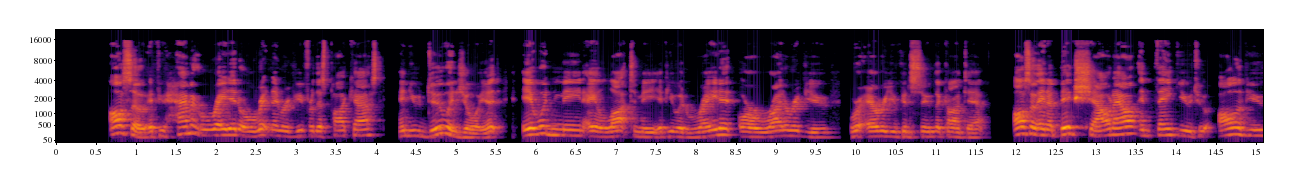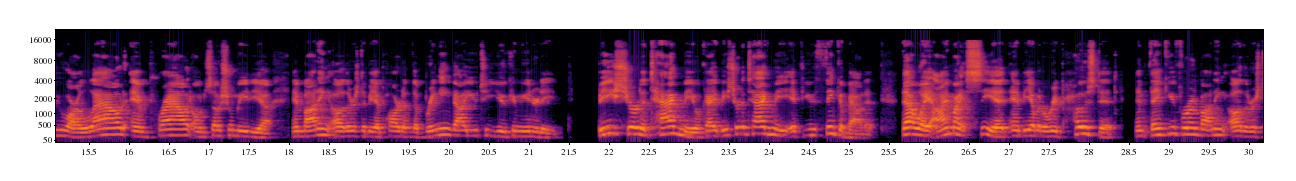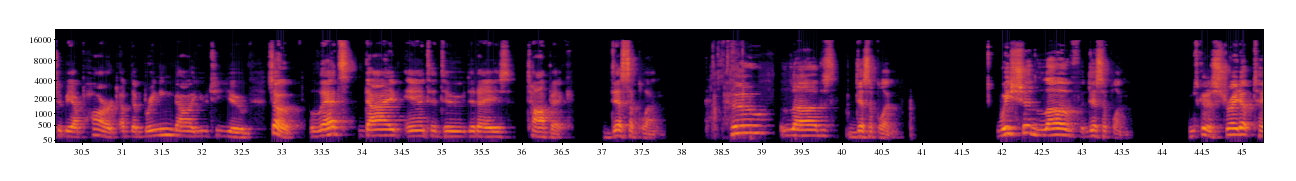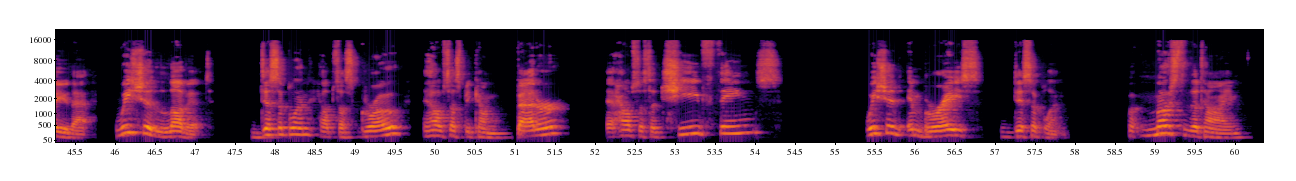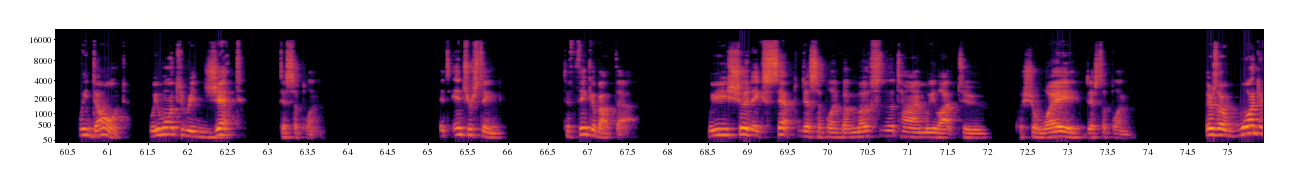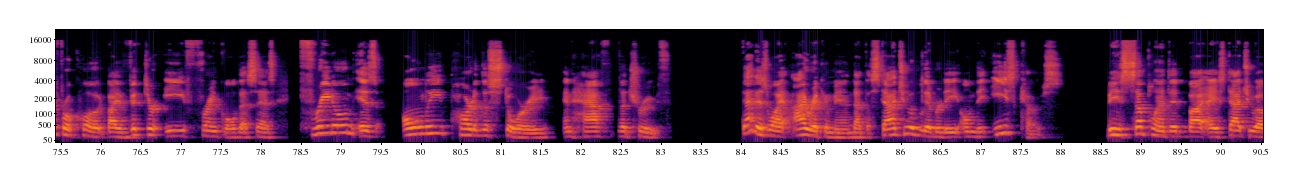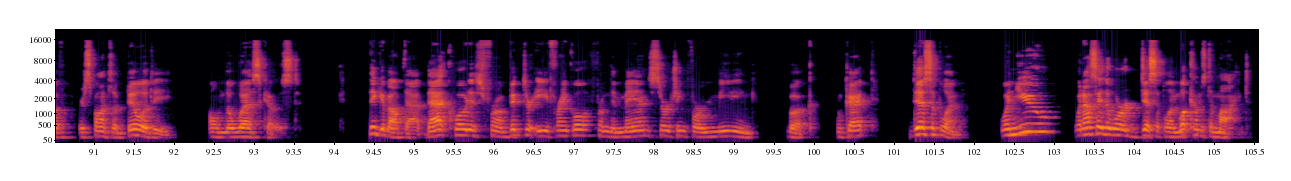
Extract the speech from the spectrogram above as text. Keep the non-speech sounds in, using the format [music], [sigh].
Also, if you haven't rated or written a review for this podcast and you do enjoy it, it would mean a lot to me if you would rate it or write a review wherever you consume the content. Also, and a big shout out and thank you to all of you who are loud and proud on social media, inviting others to be a part of the Bringing Value to You community. Be sure to tag me, okay? Be sure to tag me if you think about it. That way I might see it and be able to repost it and thank you for inviting others to be a part of the bringing value to you. So let's dive into today's topic discipline. Who loves discipline? We should love discipline. I'm just going to straight up tell you that. We should love it. Discipline helps us grow, it helps us become better, it helps us achieve things. We should embrace discipline. But most of the time, we don't. We want to reject discipline. It's interesting to think about that. We should accept discipline, but most of the time we like to push away discipline. There's a wonderful quote by Viktor E. Frankl that says, Freedom is only part of the story and half the truth. That is why I recommend that the Statue of Liberty on the East Coast be supplanted by a statue of responsibility on the West Coast. Think about that. That quote is from Viktor E. Frankl from the Man Searching for Meaning book. Okay? Discipline. When you when I say the word discipline, what comes to mind?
